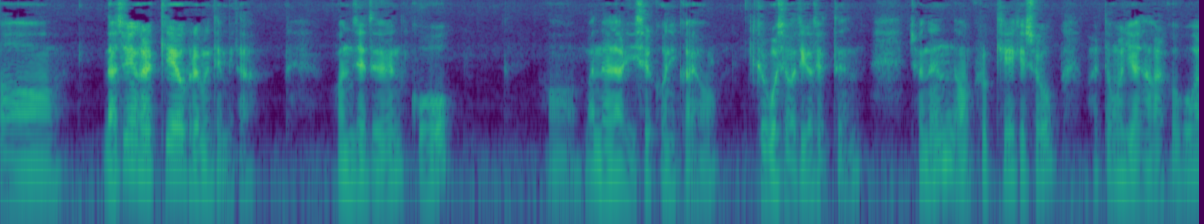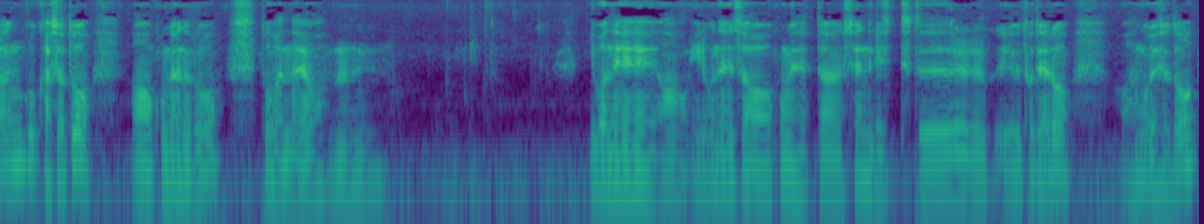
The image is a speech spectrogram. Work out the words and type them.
어, 나중에 갈게요 그러면 됩니다. 언제든 꼭 어, 만날 날이 있을 거니까요. 그곳이 어디가 됐든 저는 어, 그렇게 계속 활동을 이어나갈 거고 한국 가서도 어, 공연으로 또 만나요. 음, 이번에 어, 일본에서 공연했던 샌 리스트들을 토대로 어, 한국에서도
